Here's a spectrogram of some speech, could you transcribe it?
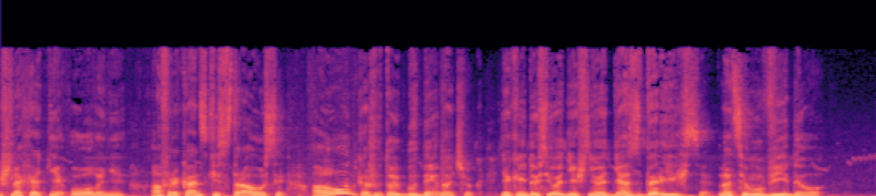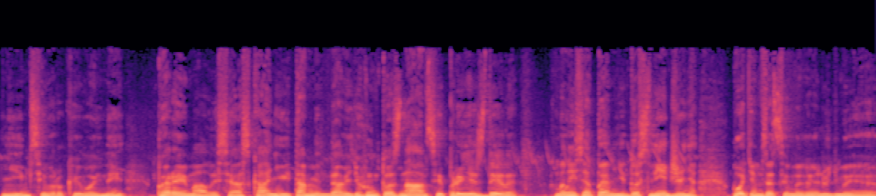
шляхетні олені, африканські страуси. А он, кажу, той будиночок, який до сьогоднішнього дня зберігся на цьому відео. Німці в роки війни переймалися Асканію, і там навіть ґрунтознавці приїздили. Велися певні дослідження. Потім за цими людьми,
